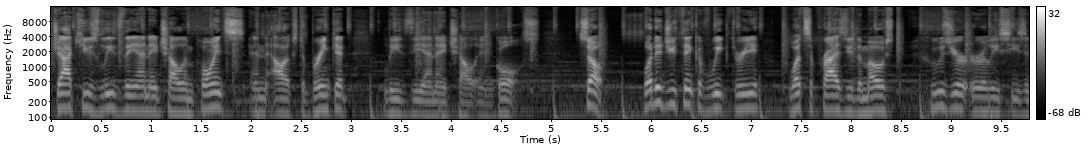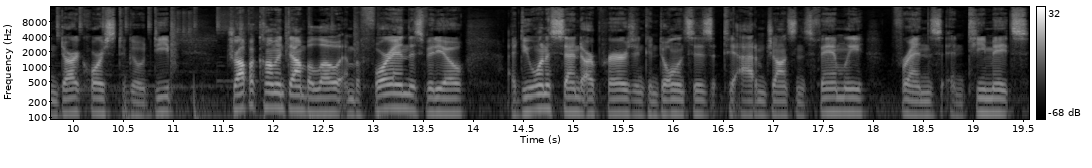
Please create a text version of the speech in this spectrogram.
Jack Hughes leads the NHL in points, and Alex DeBrincat leads the NHL in goals. So, what did you think of week three? What surprised you the most? Who's your early season dark horse to go deep? Drop a comment down below, and before I end this video, I do want to send our prayers and condolences to Adam Johnson's family, friends, and teammates.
